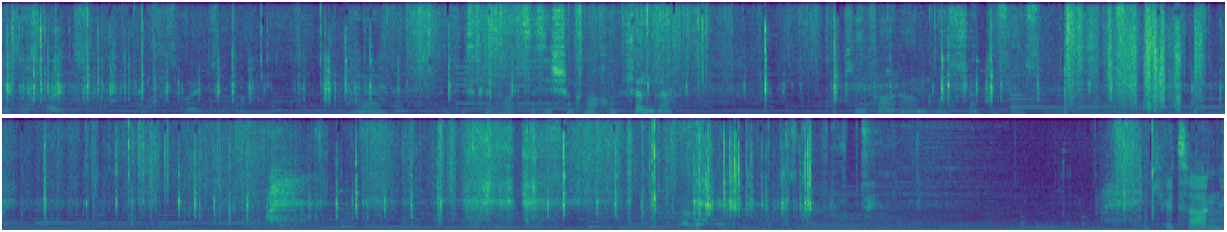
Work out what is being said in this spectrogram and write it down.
Das ist Holz. Das ist Holz, oder? Das ist kein Holz, das ist schon Knochen. Schon, gell? Ein Kiefer oder irgendwas schaut das aus. Ich würde sagen,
